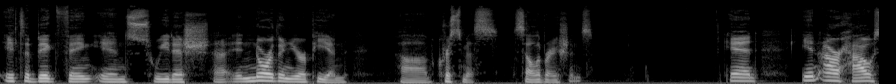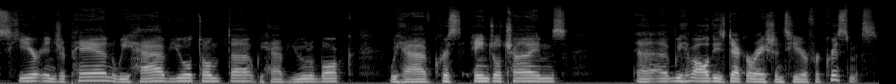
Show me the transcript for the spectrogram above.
It's a big thing in Swedish, uh, in Northern European uh, Christmas celebrations. And in our house here in Japan, we have Jultomte, we have Julbok, we have Chris angel chimes, uh, we have all these decorations here for Christmas.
